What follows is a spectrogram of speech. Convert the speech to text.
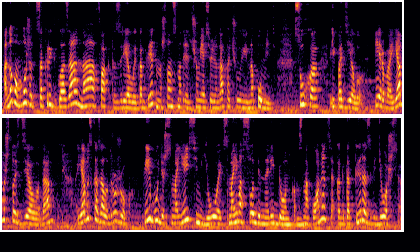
оно вам может закрыть глаза на факты зрелые, конкретно на что надо смотреть, о чем я сегодня да, хочу и напомнить. Сухо и по делу. Первое, я бы что сделала, да? Я бы сказала, дружок, ты будешь с моей семьей, с моим особенно ребенком знакомиться, когда ты разведешься.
